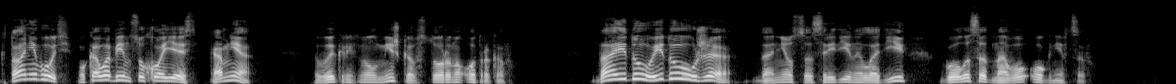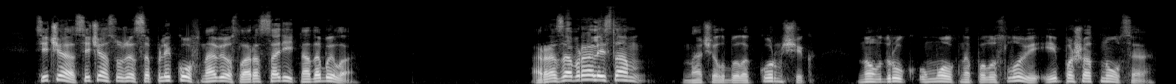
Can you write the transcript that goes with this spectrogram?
«Кто-нибудь, у кого бин сухой есть, ко мне!» — выкрикнул Мишка в сторону отроков. «Да иду, иду уже!» — донесся с середины ладьи голос одного огневцев. «Сейчас, сейчас уже сопляков на весла рассадить надо было!» «Разобрались там...» — начал было кормщик, но вдруг умолк на полуслове и пошатнулся.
